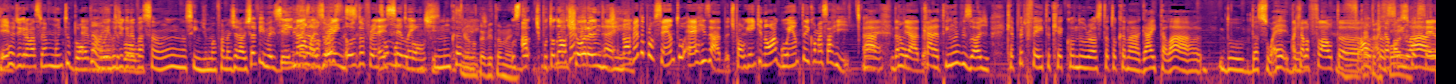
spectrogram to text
Erro de gravação é muito bom. É Não, muito erro de bom. gravação, assim, de uma forma geral. Eu já vi, mas Sim, ele Não, Mas mas o os, Friends os do Friends é são muito excelente. bons. nunca vi. Eu nunca vi também. Os do- tipo, todo mundo 90 chorando é, de rir. 90% é risada. Tipo, alguém que não aguenta e começa a rir Ah, né, da não, piada. Cara, tem um episódio que é perfeito, que é quando o Ross tá tocando a gaita lá, do, da Suécia. Aquela flauta, flauta, aquela sei lá. É,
